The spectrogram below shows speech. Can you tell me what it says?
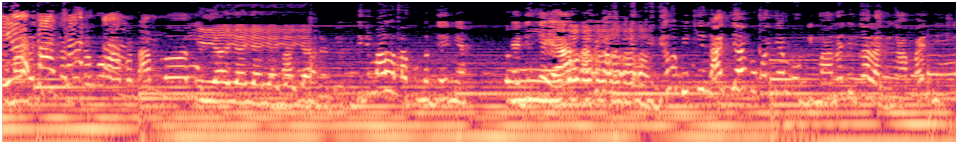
iya, Kemarin kita kok upload upload. Iya iya iya iya iya. iya. Jadi malam aku ngerjainnya. Editnya ya, Oh, tapi kalau bikin video bikin aja pokoknya mau gimana juga lagi ngapain bikin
